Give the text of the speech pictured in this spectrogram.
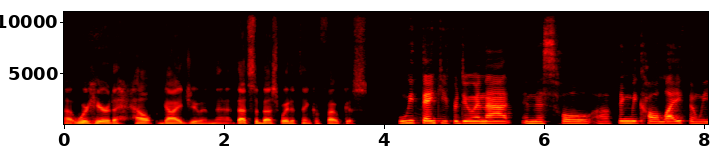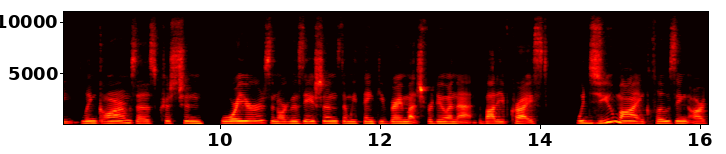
uh, we're here to help guide you in that. That's the best way to think of focus we thank you for doing that in this whole uh, thing we call life, and we link arms as Christian warriors and organizations. And we thank you very much for doing that, the body of Christ. Would you mind closing our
